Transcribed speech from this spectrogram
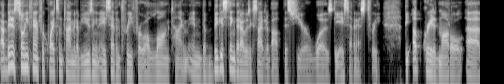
I've been a Sony fan for quite some time, and I've been using an A7 III for a long time. And the biggest thing that I was excited about this year was the A7S III, the upgraded model uh,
